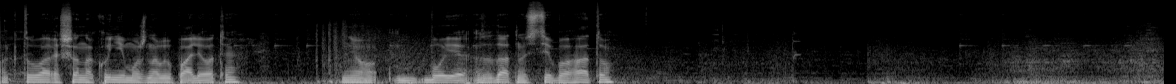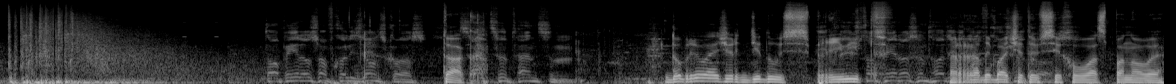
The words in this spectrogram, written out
Так, товариша на коні можна випалювати. У нього боєздатності багато. Так. Добрий вечір, дідусь. Привіт. Auf бачити всіх у вас, панове.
